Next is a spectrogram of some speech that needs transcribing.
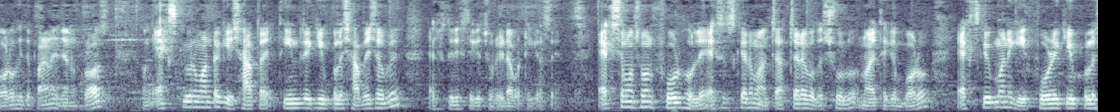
বড় হতে পারে না যেন ক্রস এবং এক্স কিউবের মানটা কি? সাত তিন রে কিউব করলে সাতাইশ হবে। একশো তিরিশ থেকে ছোট এটা আবার ঠিক আছে। এক্স সমান সমান ফোর হলে এক্স স্কোয়ারের মান চার চারে কত? ষোলো, নয় থেকে বড়। এক্স কিউব মানে কি? ফোর কিউব করলে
